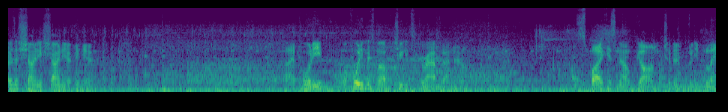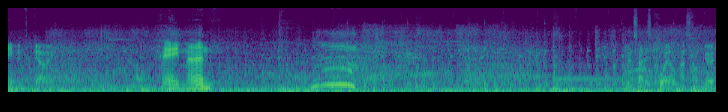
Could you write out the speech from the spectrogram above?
There's a shiny shiny over here. I probably, I probably missed my opportunity to grab that now. Spike is now gone, which I don't really blame him for going. Hey, man. We're inside his coil. That's not good.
